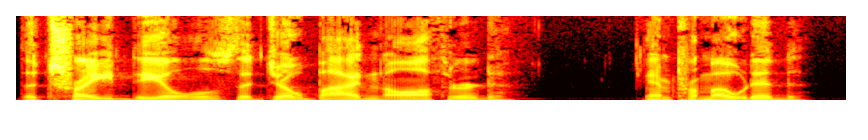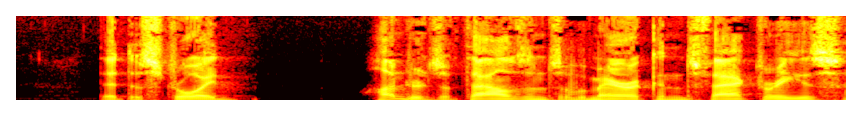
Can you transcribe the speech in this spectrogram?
the trade deals that Joe Biden authored and promoted that destroyed hundreds of thousands of Americans' factories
